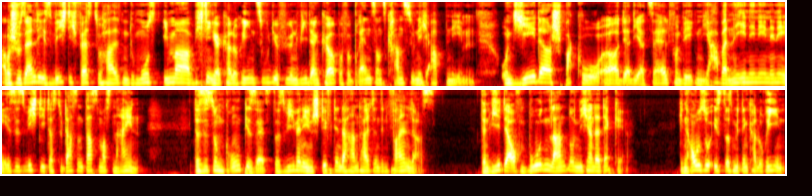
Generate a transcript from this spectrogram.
Aber schlussendlich ist wichtig festzuhalten, du musst immer weniger Kalorien zu dir führen, wie dein Körper verbrennt, sonst kannst du nicht abnehmen. Und jeder Spacko, äh, der dir erzählt von wegen, ja, aber nee, nee, nee, nee, nee, es ist wichtig, dass du das und das machst, nein. Das ist so ein Grundgesetz. Das ist wie wenn ich einen Stift in der Hand halte und den fallen lasse. Dann wird er auf dem Boden landen und nicht an der Decke. Genauso ist das mit den Kalorien.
